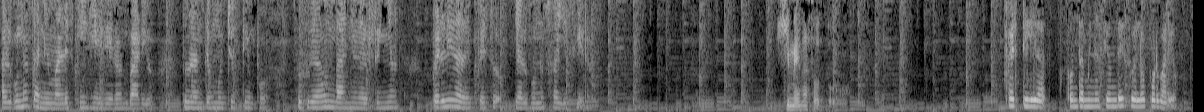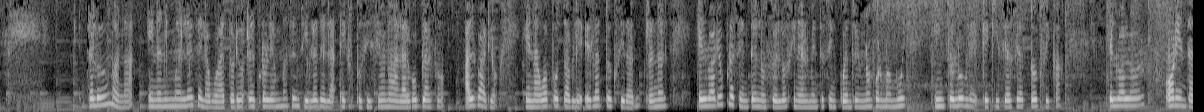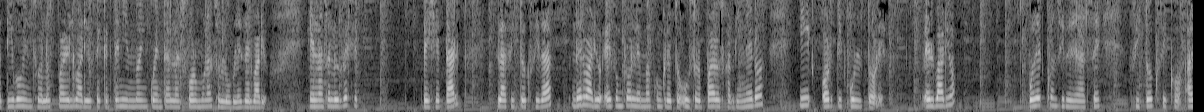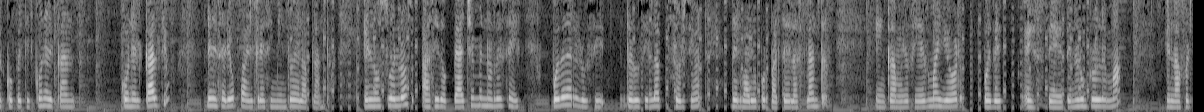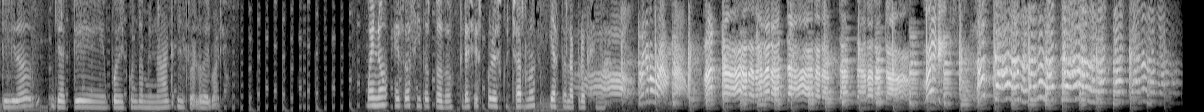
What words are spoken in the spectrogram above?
Algunos animales que ingirieron bario durante mucho tiempo sufrieron daño del riñón, pérdida de peso y algunos fallecieron. Jimena Soto. Fertilidad. Contaminación de suelo por bario. Salud humana. En animales de laboratorio, el problema sensible de la exposición a largo plazo al bario en agua potable es la toxicidad renal. El bario presente en los suelos generalmente se encuentra en una forma muy insoluble que quizás sea tóxica. El valor orientativo en suelos para el bario se cree teniendo en cuenta las fórmulas solubles del bario. En la salud vegetal, la fitoxicidad del bario es un problema concreto para los jardineros y horticultores. El bario puede considerarse fitóxico al competir con el, con el calcio necesario para el crecimiento de la planta. En los suelos ácido pH menor de 6 puede reducir, la absorción del bario por parte de las plantas. En cambio, si es mayor, puede este, tener un problema en la fertilidad, ya que puede contaminar el suelo del bario. Bueno, eso ha sido todo. Gracias por escucharnos y hasta la próxima. Ladies.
